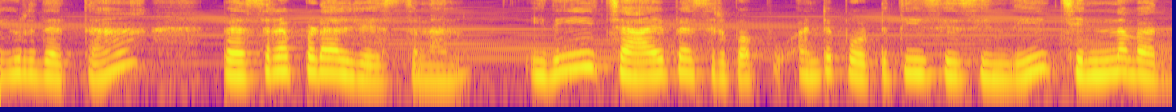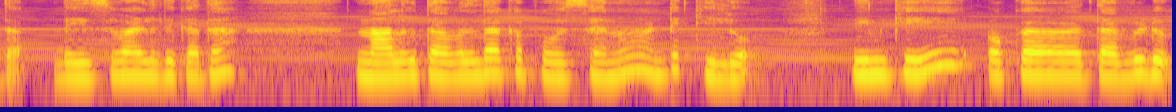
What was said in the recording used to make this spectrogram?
గురుదత్త పెసరప్పడాలు చేస్తున్నాను. ఇది చాయ్ పెసరపప్పు అంటే పొట్టు తీసేసింది చిన్న బద్ద దేశవాళిది కదా. నాలుగు తవల దాకా పోసాను అంటే కిలో. దీనికి ఒక తవిడు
